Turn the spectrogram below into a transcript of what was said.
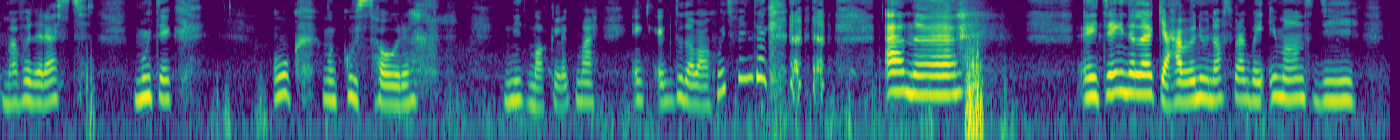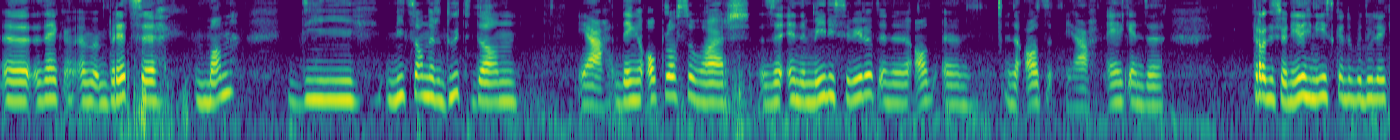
Maar voor de rest moet ik ook mijn koest houden. Niet makkelijk, maar ik, ik doe dat wel goed, vind ik. en uh, uiteindelijk ja, hebben we nu een afspraak bij iemand die, een, een Britse man, die niets anders doet dan ja, dingen oplossen waar ze in de medische wereld, in de, uh, in de, ja, eigenlijk in de traditionele geneeskunde bedoel ik,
